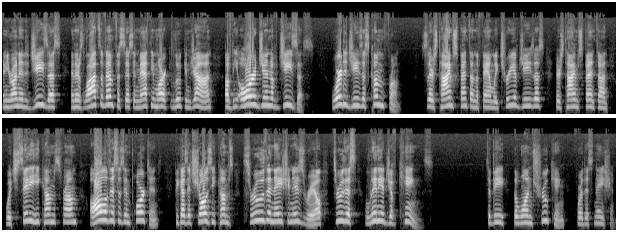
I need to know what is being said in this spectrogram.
and you run into Jesus, and there's lots of emphasis in Matthew, Mark, Luke, and John of the origin of Jesus. Where did Jesus come from? So there's time spent on the family tree of Jesus. There's time spent on which city he comes from. All of this is important because it shows he comes through the nation Israel, through this lineage of kings, to be the one true king for this nation.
